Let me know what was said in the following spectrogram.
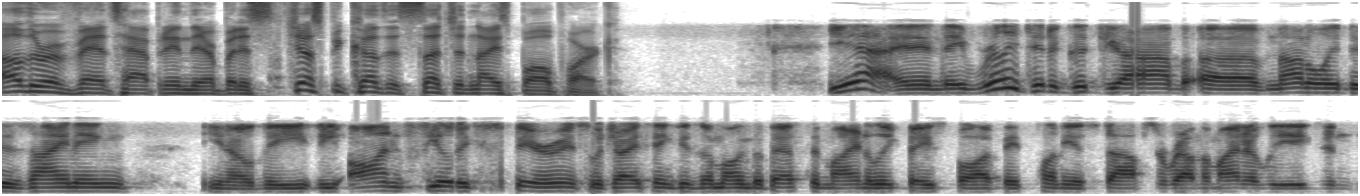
other events happening there, but it's just because it's such a nice ballpark. Yeah, and they really did a good job of not only designing, you know, the the on-field experience, which I think is among the best in minor league baseball. I've made plenty of stops around the minor leagues, and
